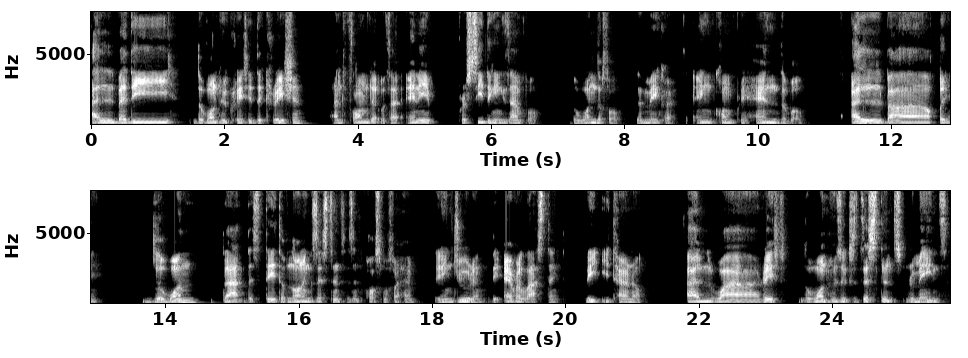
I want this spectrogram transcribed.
Al-Badi, the one who created the creation and formed it without any preceding example, the wonderful, the maker, the incomprehensible. Al-Baqi, the one that the state of non existence is impossible for him, the enduring, the everlasting, the eternal. Al Warith, the one whose existence remains.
